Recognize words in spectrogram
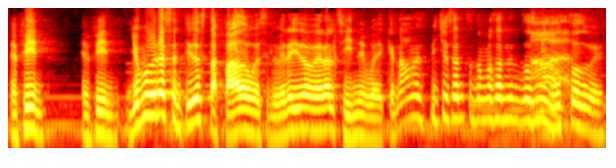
En fin, en fin. Yo me hubiera sentido estafado, güey, si lo hubiera ido a ver al cine, güey. Que no, mames, pinche santo nomás salen dos Ah. minutos, güey.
